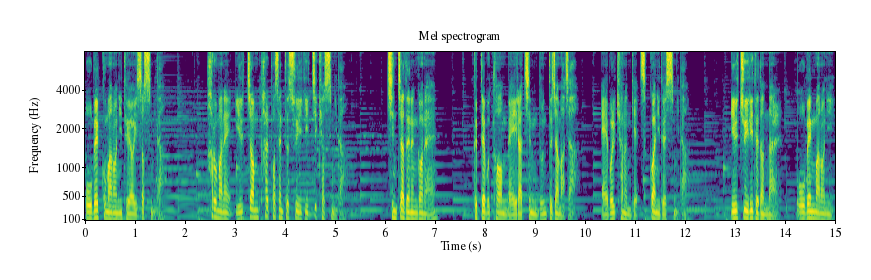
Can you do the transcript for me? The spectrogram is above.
509만 원이 되어 있었습니다. 하루 만에 1.8% 수익이 찍혔습니다. 진짜 되는 거네. 그때부터 매일 아침 눈 뜨자마자 앱을 켜는 게 습관이 됐습니다. 일주일이 되던 날 500만 원이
